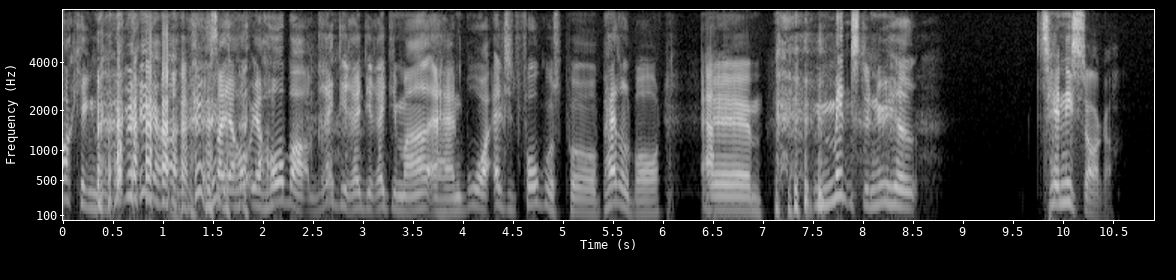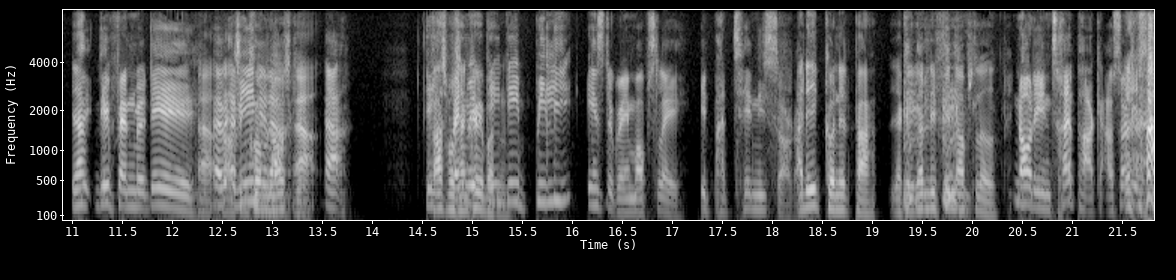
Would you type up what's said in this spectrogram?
fucking motiverer. så jeg, jeg håber rigtig, rigtig, rigtig meget, at han bruger alt sit fokus på paddleboard. Ja. Øhm, mindste nyhed, tennissokker. Ja. Det, det er fandme, det er, Ja, er, er vi enige der? Ja. ja. Det er Rasmus, han fandme- køber det, den. Det er billig Instagram-opslag. Et par tennissokker. Ej, det er ikke kun et par. Jeg kan godt lige finde opslaget. Når det er en trepak, og så, vil jeg sige,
